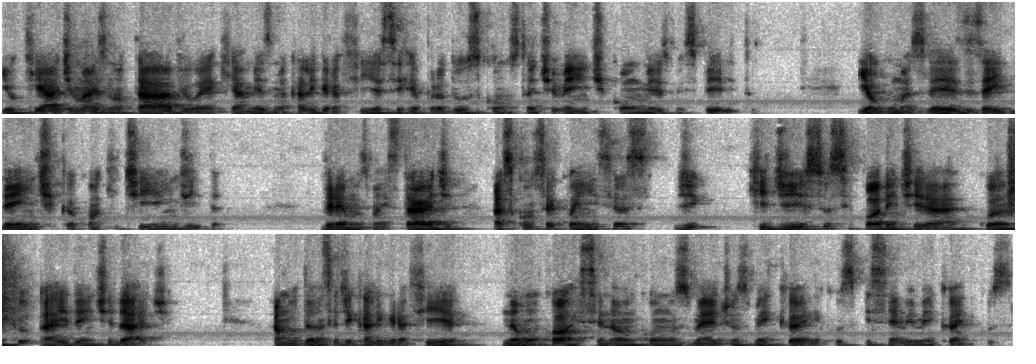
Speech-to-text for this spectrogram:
E o que há de mais notável é que a mesma caligrafia se reproduz constantemente com o mesmo espírito, e algumas vezes é idêntica com a que tinha em vida. Veremos mais tarde as consequências de que disso se podem tirar quanto à identidade. A mudança de caligrafia não ocorre senão com os médiums mecânicos e semimecânicos,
